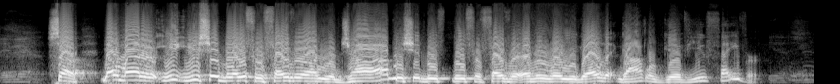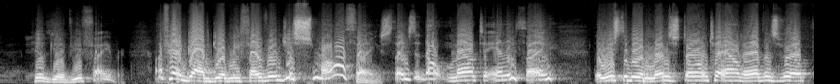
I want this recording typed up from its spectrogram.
Amen. So no matter, you, you should believe for favor on your job. You should be, be for favor everywhere you go, that God will give you favor. He'll give you favor. I've had God give me favor in just small things, things that don't amount to anything. There used to be a men's store in town, Evansville.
